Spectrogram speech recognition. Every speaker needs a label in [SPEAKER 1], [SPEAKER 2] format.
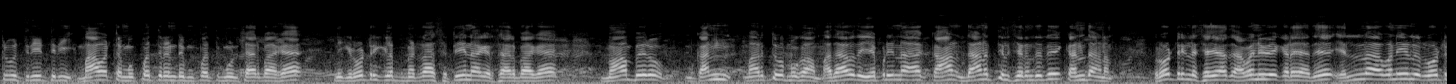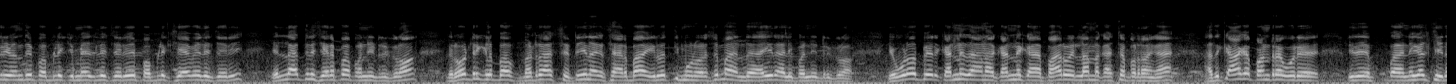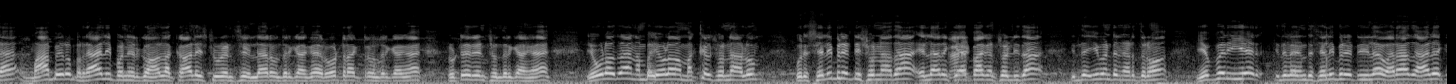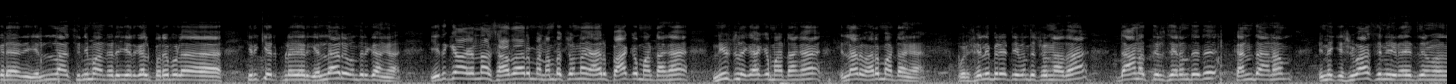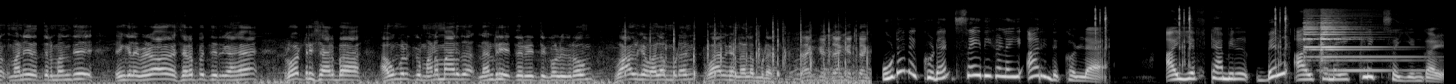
[SPEAKER 1] Two three three மாவட்டம் முப்பத்தி ரெண்டு முப்பத்தி மூணு சார்பாக இன்னைக்கு Rotary Club Madras T Nagar சார்பாக மாபெரும் கண் மருத்துவ முகாம் அதாவது எப்படின்னா கான் தானத்தில் சிறந்தது கண் தானம். ரோட்டரியில் செய்யாத அவனிவே கிடையாது. எல்லா அவனியிலும் ரோட்டரி வந்து பப்ளிக் இமேஜ்லேயும் சரி பப்ளிக் சேவையிலையும் சரி எல்லாத்துலேயும் சிறப்பாக பண்ணிகிட்ருக்கிறோம் இந்த Rotary Club of Madras T Nagar சார்பாக இருபத்தி மூணு வருஷமாக இந்த ஐராலி பண்ணிகிட்ருக்கிறோம் இருக்கிறோம். எவ்வளோ பேர் கண்ணு தானம் கண்ணு க பார்வை இல்லாமல் கஷ்டப்படுறாங்க. அதுக்காக பண்ணுற ஒரு இது ப- நிகழ்ச்சி தான். மாபெரும் ரேலி பண்ணியிருக்கோம். அதில் காலேஜ் ஸ்டூடெண்ட்ஸ் எல்லாரும் வந்திருக்காங்க ரோட்ராக்டர் வந்திருக்காங்க ரொட்டேரியன்ஸ் வந்திருக்காங்க. எவ்வளோ தான் நம்ம எவ்வளோ மக்கள் சொன்னாலும் ஒரு செலிபிரிட்டி சொன்னால் தான் எல்லாரும் கேட்பாங்கன்னு சொல்லி தான் இந்த ஈவெண்ட்டை நடத்துகிறோம் எவ்ரி இயர் இதில் இந்த செலிபிரிட்டியில் வராத ஆளே கிடையாது. எல்லா சினிமா நடிகர்கள் பிரபல கிரிக்கெட் பிளேயர் எல்லாரும் வந்திருக்காங்க. எதுக்காகன்னா சாதாரணமாக நம்ம சொன்னால் யாரும் பார்க்க மாட்டாங்க. நியூஸில் கேட்க மாட்டாங்க. எல்லாரும் வர மாட்டாங்க ஒரு செலிபிரிட்டி வந்து சொன்னாதான் தானத்தில் சிறந்தது கண் தானம். இன்னைக்கு சுவாசினி மணிரத்னம் வந்து எங்களை விழாவை சிறப்பித்திருக்காங்க ரோட்டரி சார்பாக அவங்களுக்கு மனமார்ந்த நன்றியை தெரிவித்துக் கொள்கிறோம். வாழ்க வளமுடன் வாழ்க நலமுடன்.
[SPEAKER 2] உடனுக்குடன் செய்திகளை அறிந்து கொள்ள. ஐஎஃப் தமிழ் பெல் ஐக்கனை கிளிக் செய்யுங்கள்.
